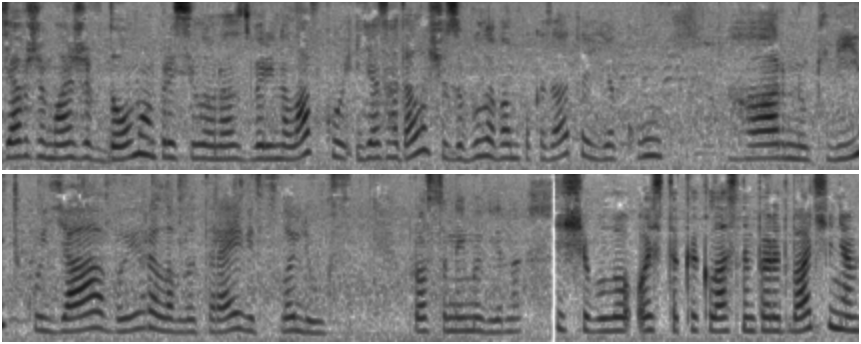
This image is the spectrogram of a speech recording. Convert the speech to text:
Я вже майже вдома присіла у нас в двері на лавку, і я згадала, що забула вам показати, яку гарну квітку я виграла в лотереї від Flolux. Просто неймовірно. І ще було ось таке класне передбачення,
